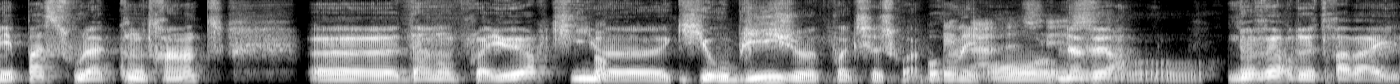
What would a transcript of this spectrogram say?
mais pas sous la contrainte euh, d'un employeur qui, Bon. euh, qui oblige quoi que ce soit. Bon, On est- oh, c'est- 9 heures. 9 heures de travail.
